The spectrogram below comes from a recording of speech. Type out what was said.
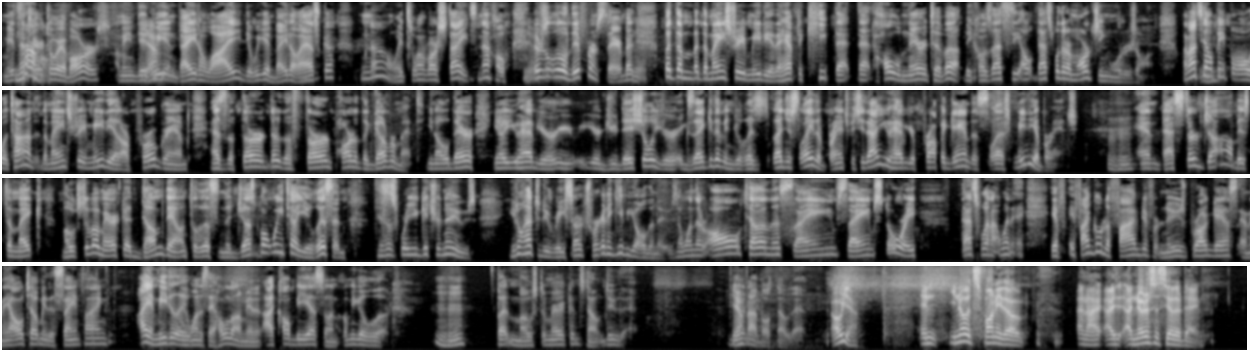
I mean, it's No. a territory of ours. I mean, did Yeah. we invade Hawaii? Did we invade Alaska? No, it's one of our states. No, Yeah. there's a little difference there. But Yeah. but the but the mainstream media they have to keep that that whole narrative up because that's the that's what their marching orders on. When I tell Mhm. people all the time that the mainstream media are programmed as the third, they're the third part of the government. You know, they're you know you have your your, your judicial, your executive, and your legislative branch, but you now you have your propaganda slash media branch Mhm. and that's their job is to make most of america dumb down to listen to just what we tell you. Listen this is where you get your news. You don't have to do research. We're going to give you all the news. And when they're all telling the same same story that's when i when if if i go to five different news broadcasts and they all tell me the same thing i immediately want to say hold on a minute. I call bs on let me go look. Mhm. but most americans don't do that. Yeah. you and i both know that. Oh yeah, and you know it's funny though, and I, I I noticed this the other day.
